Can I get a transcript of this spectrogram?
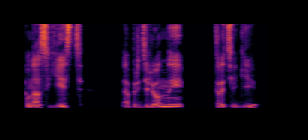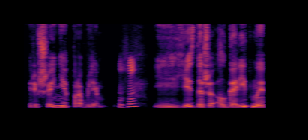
У нас есть определенные стратегии решения проблем. Угу. И есть даже алгоритмы,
